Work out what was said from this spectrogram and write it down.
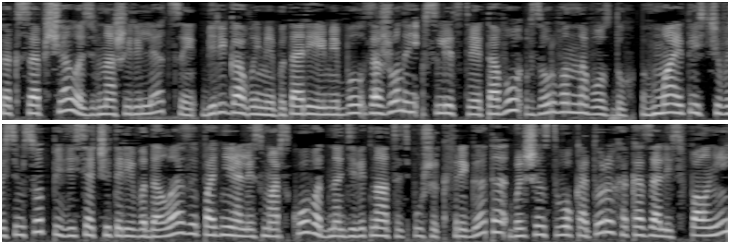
как сообщалось в нашей реляции, береговыми батареями был зажжен и вследствие того взорван на воздух. В мае 1854 водолазы подняли с морского дна 19 пушек фрегата, большинство которых оказались вполне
